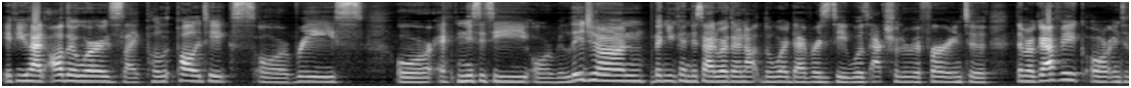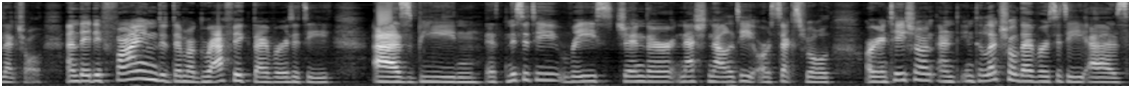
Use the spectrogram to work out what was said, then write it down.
if you had other words like pol- politics or race or ethnicity or religion, then you can decide whether or not the word diversity was actually referring to demographic or intellectual. And they defined demographic diversity as being ethnicity, race, gender, nationality, or sexual orientation, and intellectual diversity as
